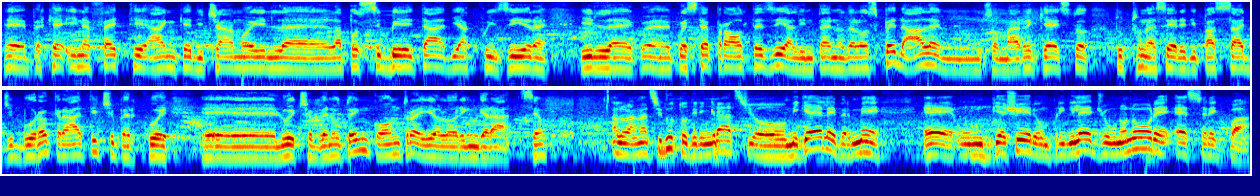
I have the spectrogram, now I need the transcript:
eh, perché in effetti anche diciamo, il, la possibilità di acquisire il, eh, queste protesi all'interno dell'ospedale mm, ha richiesto tutta una serie di passaggi burocratici per cui eh, lui ci è venuto incontro e io lo ringrazio. Allora innanzitutto ti ringrazio Michele, per me è un piacere, un privilegio, un onore essere qua.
